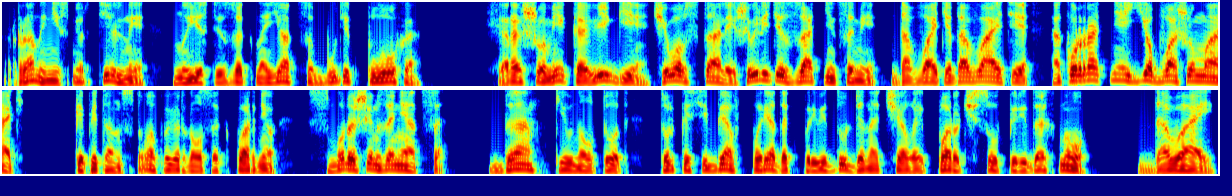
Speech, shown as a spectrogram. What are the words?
Раны не смертельные» но если загноятся, будет плохо. «Хорошо, Мика, Вигги, чего встали? Шевелите задницами! Давайте, давайте! Аккуратнее, ёб вашу мать!» Капитан снова повернулся к парню. «Сможешь им заняться?» «Да», – кивнул тот, – «только себя в порядок приведу для начала и пару часов передохну». «Давай»,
